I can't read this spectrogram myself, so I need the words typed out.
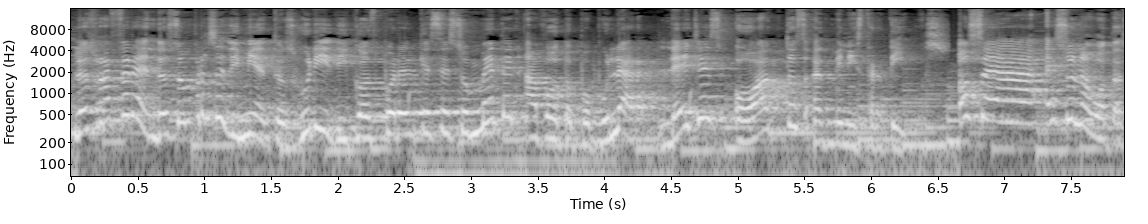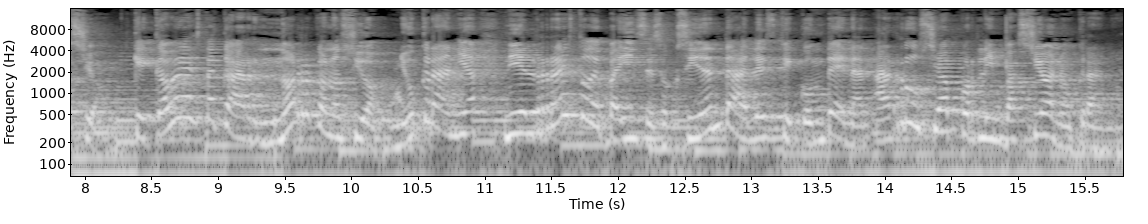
Los referendos son procedimientos jurídicos por el que se someten a voto popular leyes o actos administrativos. O sea, es una votación que cabe destacar no reconoció ni Ucrania ni el resto de países occidentales que condenan a Rusia por la invasión a Ucrania.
